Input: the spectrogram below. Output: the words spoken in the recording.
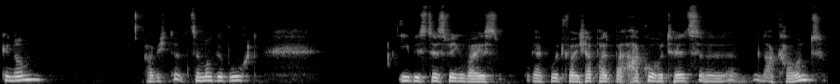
genommen. Habe ich das Zimmer gebucht. Ibis deswegen, weil ich ja gut, weil ich habe halt bei Arco Hotels äh, einen Account.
